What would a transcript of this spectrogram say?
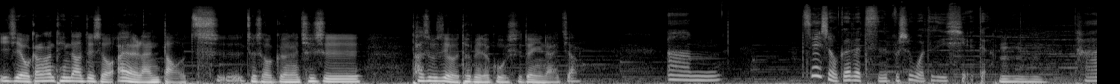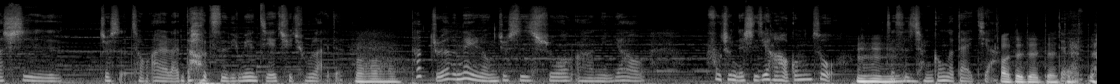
一姐，我刚刚听到这首《爱尔兰岛词》这首歌呢，其实它是不是有特别的故事对你来讲？嗯，这首歌的词不是我自己写的，嗯它是就是从爱尔兰岛词里面截取出来的。嗯嗯它主要的内容就是说啊，你要付出你的时间好好工作，嗯这是成功的代价。哦，对对对对对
